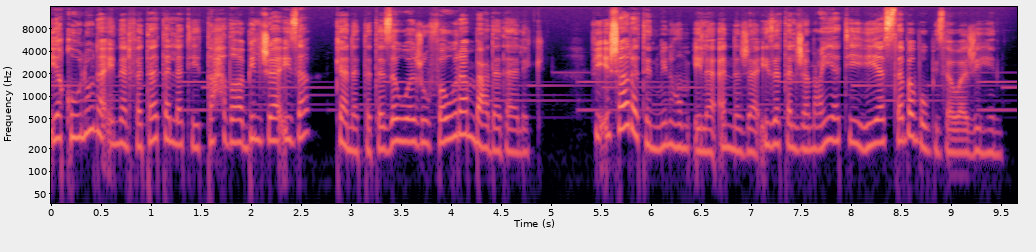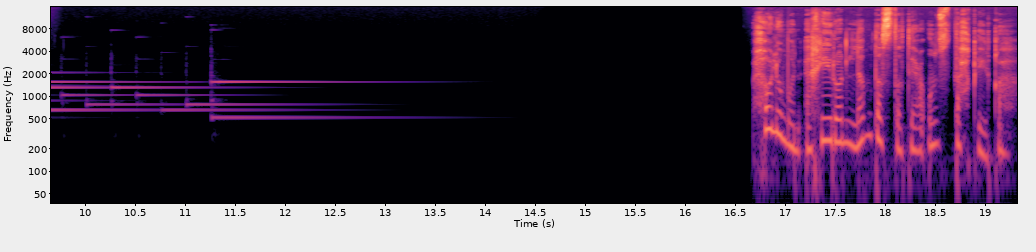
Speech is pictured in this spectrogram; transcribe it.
يقولون إن الفتاة التي تحظى بالجائزة كانت تتزوج فورا بعد ذلك في إشارة منهم إلى أن جائزة الجمعية هي السبب بزواجهن. حلم أخير لم تستطع أنس تحقيقه.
